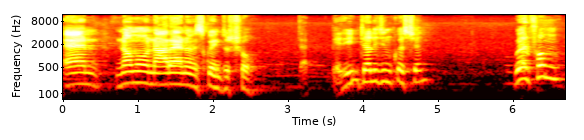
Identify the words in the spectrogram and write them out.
and Namo Narayana is going to show. That very intelligent question. Where from?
